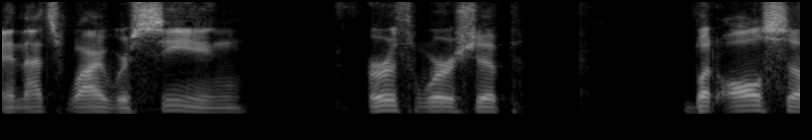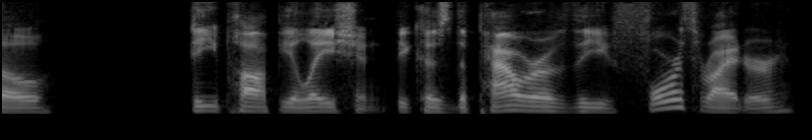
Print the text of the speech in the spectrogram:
and that's why we're seeing earth worship, but also depopulation because the power of the fourth rider,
